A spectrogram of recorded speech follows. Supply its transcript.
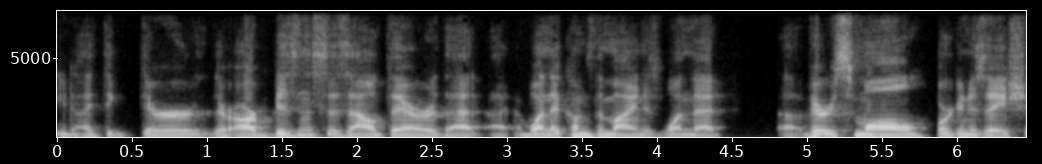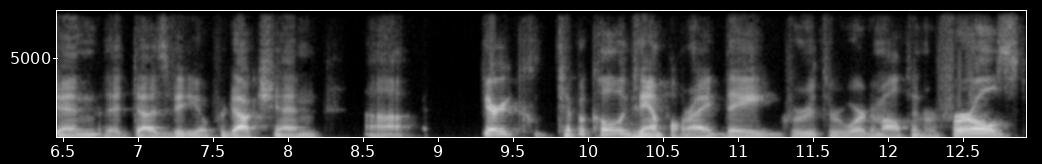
you know, I think there there are businesses out there that uh, one that comes to mind is one that uh, very small organization that does video production. Uh, very typical example, right? They grew through word of mouth and referrals.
